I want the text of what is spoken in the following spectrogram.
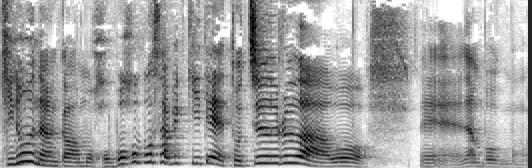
昨日なんかはもうほぼほぼサビキで途中ルアーを、えー、何本も、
